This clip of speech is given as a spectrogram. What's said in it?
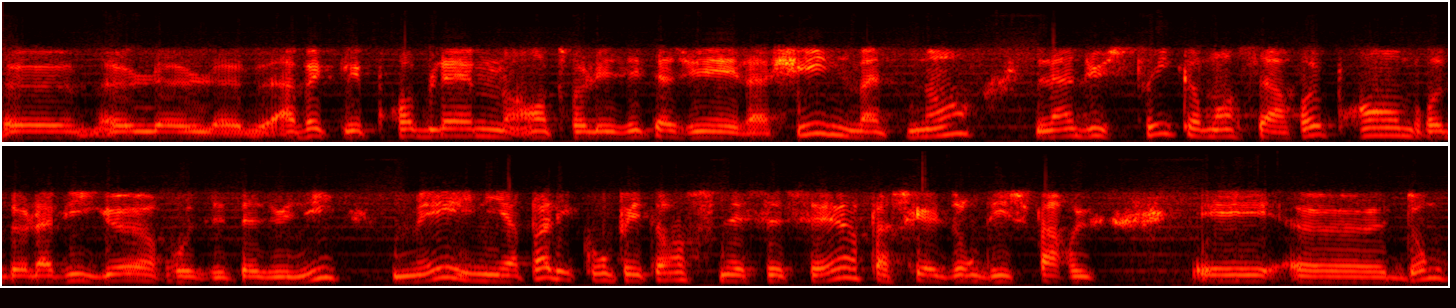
euh, avec les problèmes entre les États-Unis et la Chine, maintenant, l'industrie commence à reprendre de la vigueur aux États-Unis, mais il n'y a pas les compétences nécessaires parce qu'elles ont disparu. Et euh, donc,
